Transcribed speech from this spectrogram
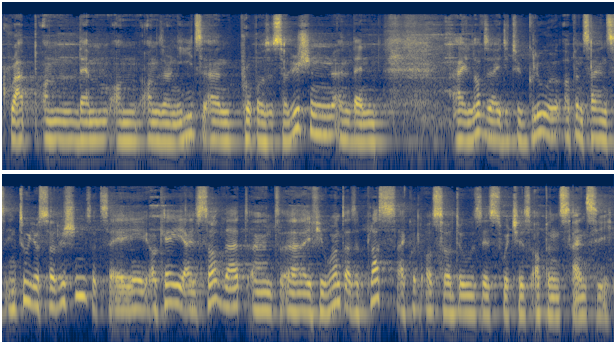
grab on them on, on their needs and propose a solution and then I love the idea to glue open science into your solutions that say, okay, I'll solve that, and uh, if you want as a plus, I could also do this, which is open sciencey,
